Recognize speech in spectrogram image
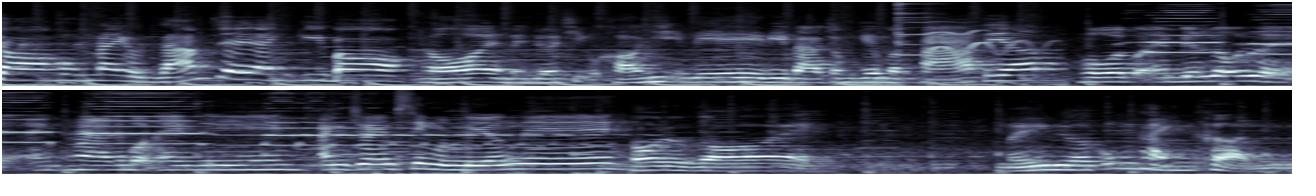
cho Hôm nay còn dám chê anh Kibo. Rồi mấy đứa chịu khó nhịn đi Đi vào trong kia mà phá tiếp. Thôi bọn em biết lỗi rồi, anh tha cho bọn em đi. Anh cho em xin một miếng đi. Thôi được rồi. Mấy đứa cũng thành khẩn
